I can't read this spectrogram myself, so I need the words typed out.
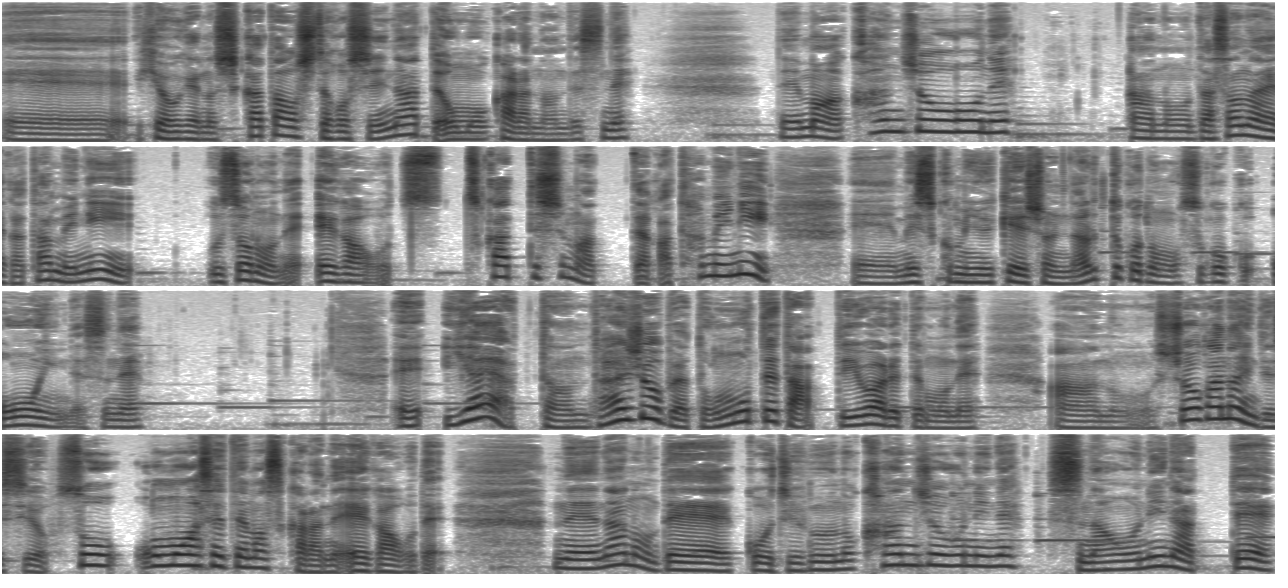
えー、表現の仕方をしてほしいなって思うからなんですね。で、まあ、感情をね、あの、出さないがために、嘘のね、笑顔を使ってしまったがために、えー、ミスコミュニケーションになるってこともすごく多いんですね。え、嫌やったん？大丈夫やと思ってた？って言われてもね、あの、しょうがないんですよ。そう思わせてますからね、笑顔で。ね、なので、こう自分の感情にね、素直になって、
